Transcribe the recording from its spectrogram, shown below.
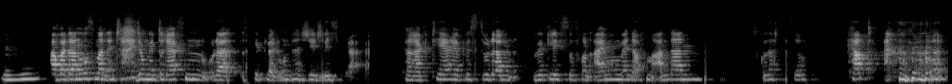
mhm. aber dann muss man Entscheidungen treffen oder es gibt halt unterschiedliche Charaktere. Bist du dann wirklich so von einem Moment auf den anderen, hast du gesagt, so Cut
